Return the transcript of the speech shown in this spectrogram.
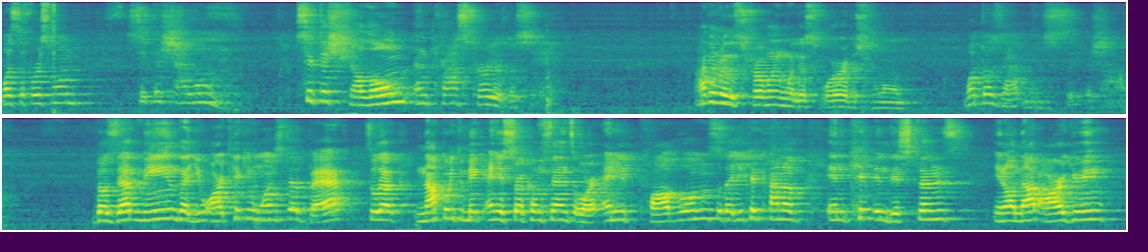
What's the first one? Seek the shalom. Seek the shalom and prosperity of the city. I've been really struggling with this word, shalom. What does that mean, seek the shalom? Does that mean that you are taking one step back so that not going to make any circumstance or any problem so that you can kind of in, keep in distance, you know, not arguing?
